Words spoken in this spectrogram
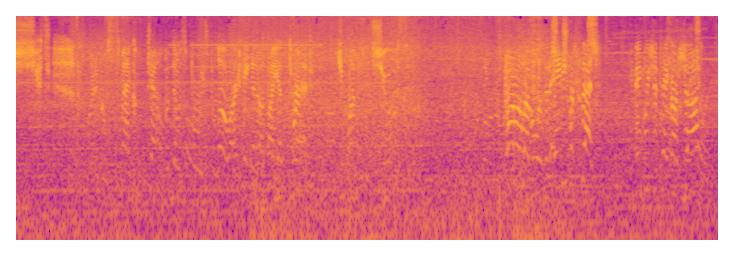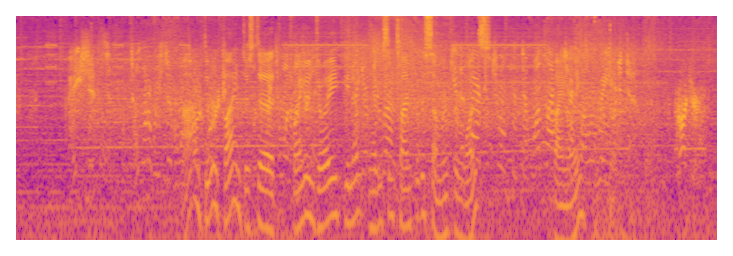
Shit. I want to go smack them down, but those boys below are hanging on by a thread. You want me to choose? Power level is at 80%. You think we should take our shot? I'm doing fine. Just uh, trying to enjoy, you know, having some time for the summer for once. Finally. Roger.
